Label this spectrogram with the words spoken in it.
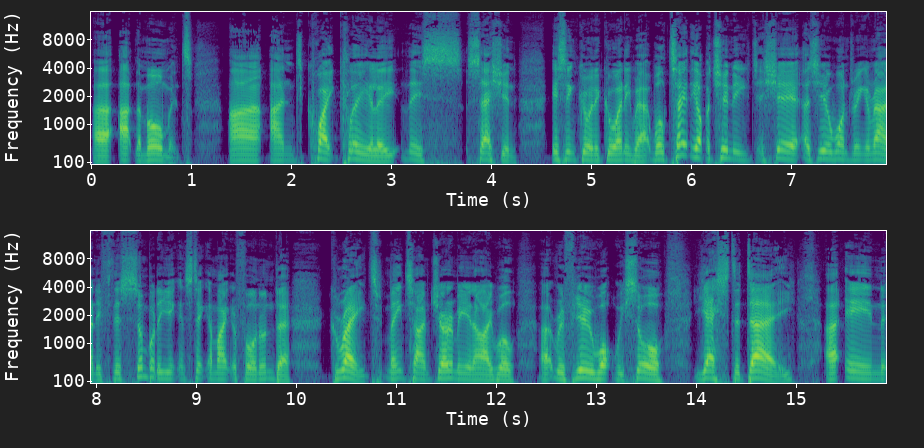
uh, at the moment. Uh, and quite clearly, this session isn't going to go anywhere. We'll take the opportunity to Shea as you're wandering around. If there's somebody you can stick a microphone under, great. Meantime, Jeremy and I will uh, review what we saw yesterday uh, in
